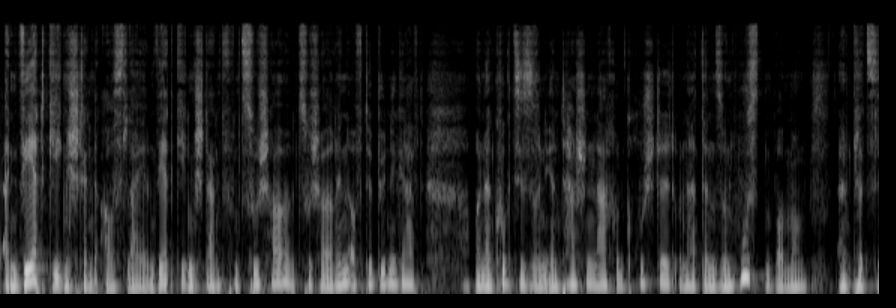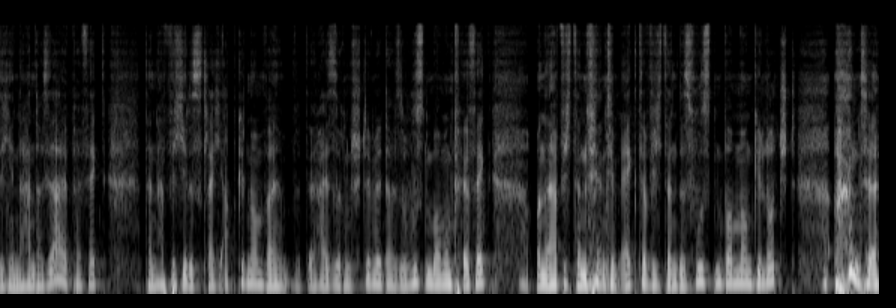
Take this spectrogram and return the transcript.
einen Wertgegenstand ausleihe, einen Wertgegenstand vom Zuschauer, Zuschauerin auf der Bühne gehabt. Und dann guckt sie so in ihren Taschen nach und krustelt und hat dann so einen Hustenbonbon äh, plötzlich in der Hand. Da ja, perfekt. Dann habe ich ihr das gleich abgenommen, weil mit der heiseren Stimme, da so Hustenbonbon perfekt. Und dann habe ich dann während dem Act habe ich dann das Hustenbonbon gelutscht und äh,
